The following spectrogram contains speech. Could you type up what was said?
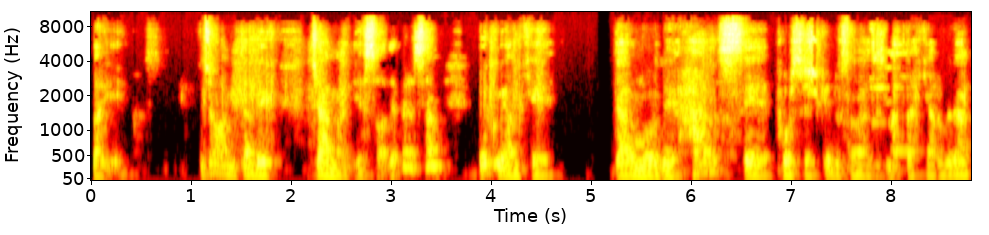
برای این اینجا من می‌تونم به یک جمعندی ساده برسم. بگویم که در مورد هر سه پرسش که دوستان عزیز مطرح کرده بودن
